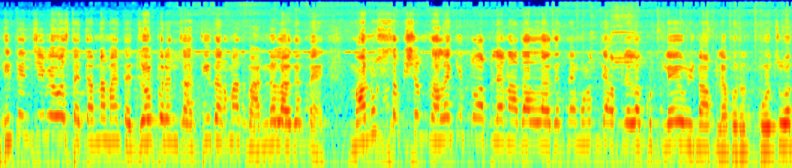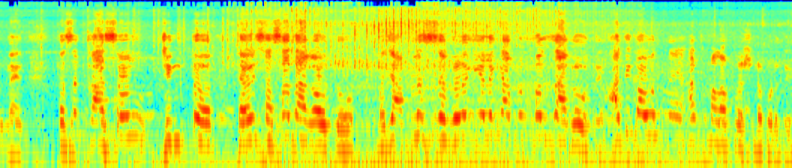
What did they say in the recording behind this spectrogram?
ही त्यांची व्यवस्था आहे. त्यांना माहीत आहे जोपर्यंत जाती धर्मात भांडणं लागत नाही माणूस सक्षम झाला की तो आपल्या नादाला लागत नाही म्हणून ते आपल्याला कुठल्याही योजना आपल्यापर्यंत पोहोचवत नाहीत. तसं कासव जिंकतं त्यावेळी ससा जागा होतो म्हणजे आपलं सगळं गेलं की आपण मग जागा होतोय. आधी का होत नाही? हाच मला प्रश्न पडतोय.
